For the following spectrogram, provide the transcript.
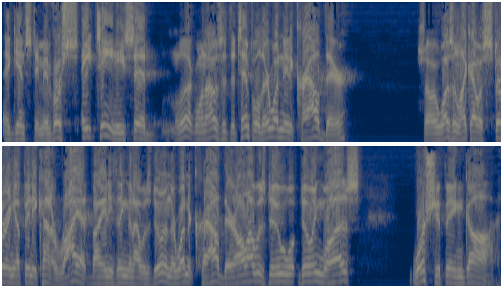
against him. In verse 18 he said, look, when I was at the temple there wasn't any crowd there. So it wasn't like I was stirring up any kind of riot by anything that I was doing. There wasn't a crowd there. All I was do, doing was worshiping God.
